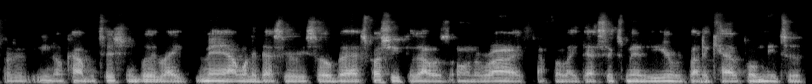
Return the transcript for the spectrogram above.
for the, you know, competition, but like, man, I wanted that series so bad, especially because I was on the rise. I felt like that six man of the year was about to catapult me to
